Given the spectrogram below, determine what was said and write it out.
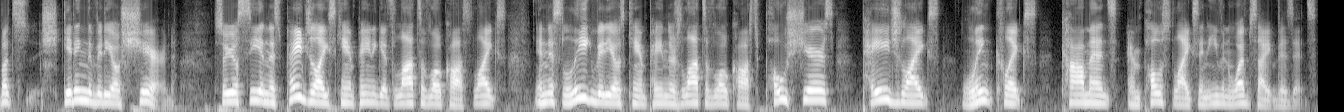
but getting the video shared. So you'll see in this page likes campaign, it gets lots of low cost likes. In this league videos campaign, there's lots of low cost post shares, page likes, link clicks, comments, and post likes, and even website visits.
